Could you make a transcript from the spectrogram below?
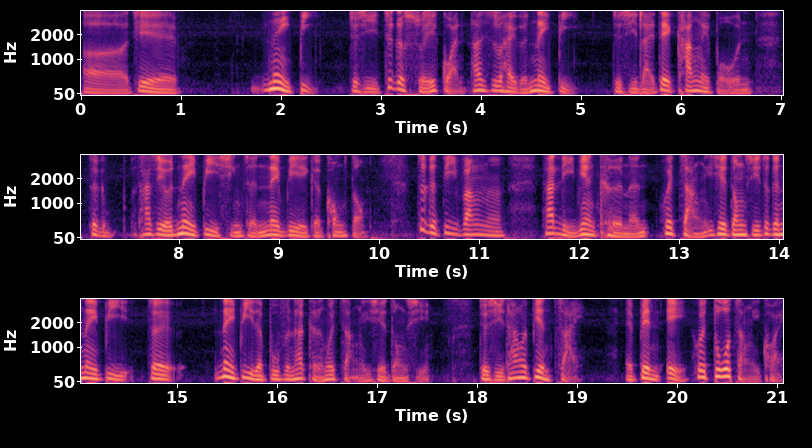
呃这。内壁就是这个水管，它是不是还有个内壁？就是来对康的保温，这个它是由内壁形成内壁的一个空洞。这个地方呢，它里面可能会长一些东西。这个内壁在内壁的部分，它可能会长一些东西，就是它会变窄，诶，变矮，会多长一块。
